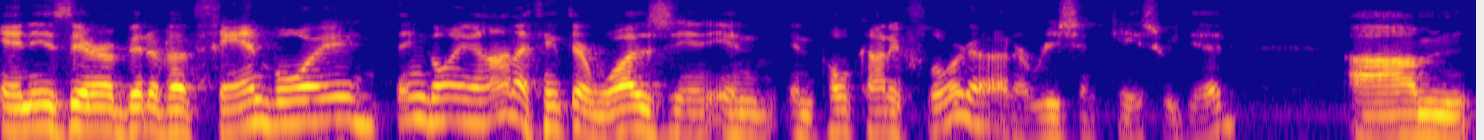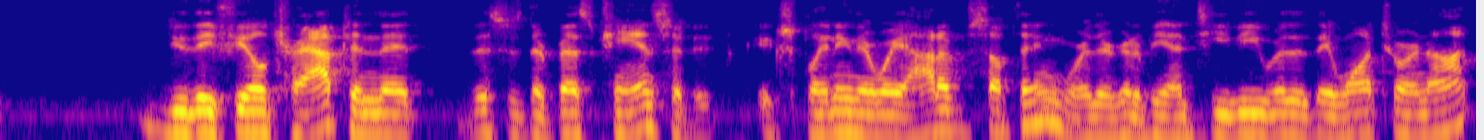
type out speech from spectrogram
and is there a bit of a fanboy thing going on? I think there was in in, in polk county florida on a recent case we did. Um, do they feel trapped and that this is their best chance at explaining their way out of something where they're going to be on tv whether they want to or not?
